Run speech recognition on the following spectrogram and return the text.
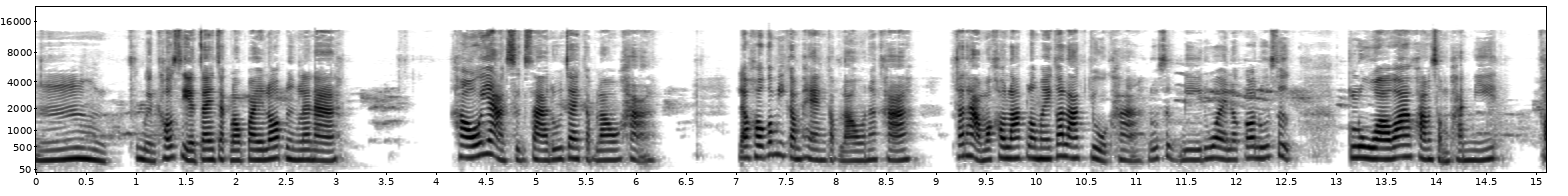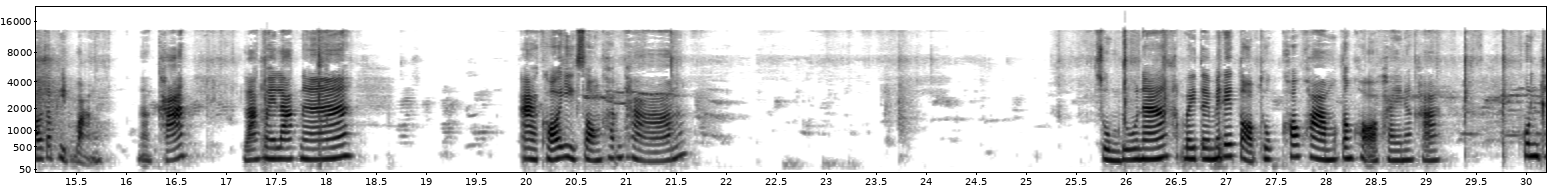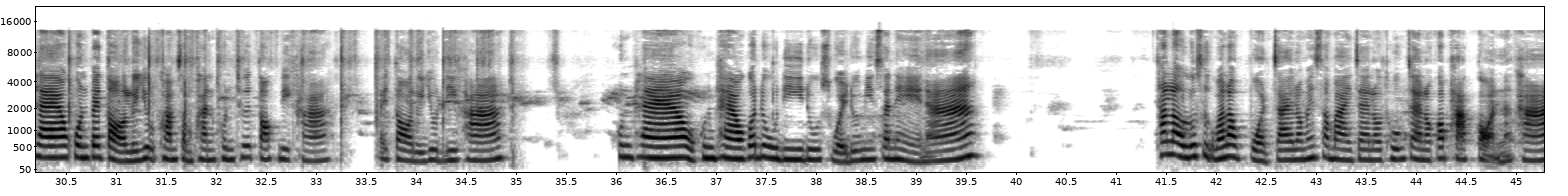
อืม เหมือนเขาเสียใจจากเราไปรอบนึงแล้วนะเขาอยากศึกษาดูใจกับเราค่ะ แล้วเขาก็มีกำแพงกับเรานะคะ ถ้าถามว่าเขารักเราไหมก็รักอยู่ค่ะ รู้สึกดีด้วย แล้วก็รู้สึกกลัวว่าความสัมพันธ์นี้ เขาจะผิดหวังนะคะ รักไหมรักนะ อะขออีกสองคำถาม สุ่มดูนะ ใบเตยไม่ได้ตอบทุกข้อความต้องขออภัยนะคะ คุณแพลวควรไปต่อหรือหยุดความสัมพันธ์คนชื่อต๊อกดีคะไปต่อหรือหยุดดีคะคุณแพลวคุณแพลวก็ดูดีดูสวยดูมีเสน่ห์นะ ถ้าเรารู้สึกว่าเราปวดใจเราไม่สบายใจเราทุกข์ใจเราก็พักก่อนนะคะ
